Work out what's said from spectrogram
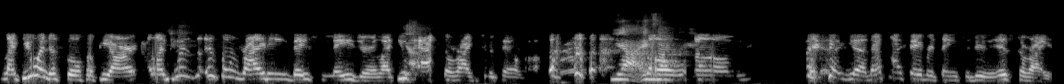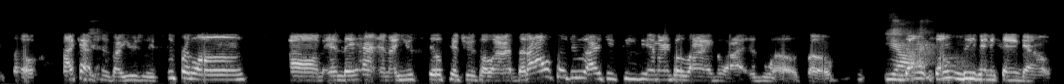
Like you went to school for PR, like it's, it's a writing based major. Like you yeah. have to write your tail off. yeah, exactly. So, um, yeah, that's my favorite thing to do is to write. So my captions yeah. are usually super long um, and they had, and I use still pictures a lot, but I also do IGTV and I go live a lot as well. So yeah, don't, don't leave anything out.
